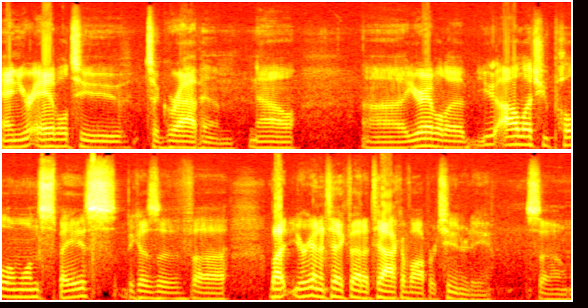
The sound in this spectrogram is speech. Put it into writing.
and you're able to to grab him. Now uh, you're able to. You, I'll let you pull in one space because of, uh, but you're going to take that attack of opportunity. So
